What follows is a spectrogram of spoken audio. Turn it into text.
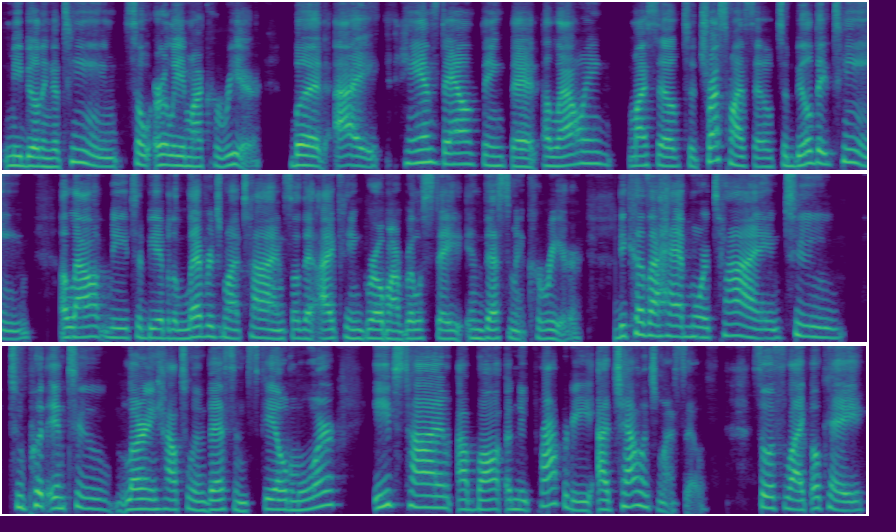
me building a team so early in my career but i hands down think that allowing myself to trust myself to build a team allowed me to be able to leverage my time so that i can grow my real estate investment career because i had more time to to put into learning how to invest and scale more each time i bought a new property i challenged myself so it's like, okay,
